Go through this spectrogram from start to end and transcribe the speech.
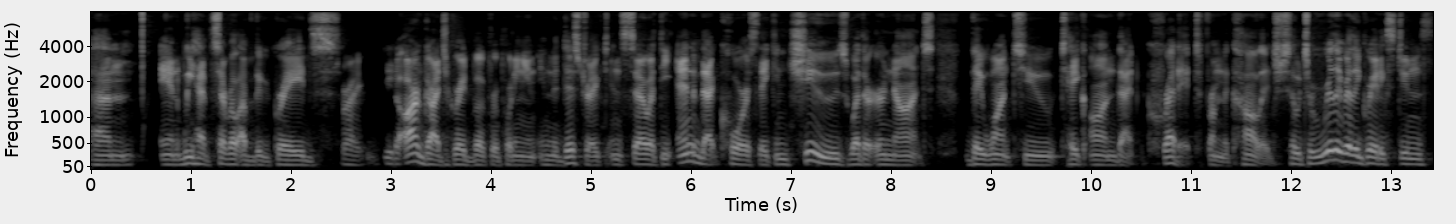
Um, and we have several of the grades right. due to our guide to grade book reporting in, in, the district. And so at the end of that course, they can choose whether or not they want to take on that credit from the college. So it's a really, really great students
